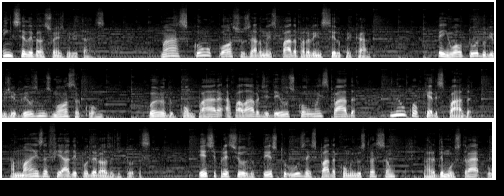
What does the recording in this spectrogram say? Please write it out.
em celebrações militares. Mas como posso usar uma espada para vencer o pecado? Bem, o autor do livro de Hebreus nos mostra como. Quando compara a palavra de Deus com uma espada, e não qualquer espada, a mais afiada e poderosa de todas. Este precioso texto usa a espada como ilustração para demonstrar o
